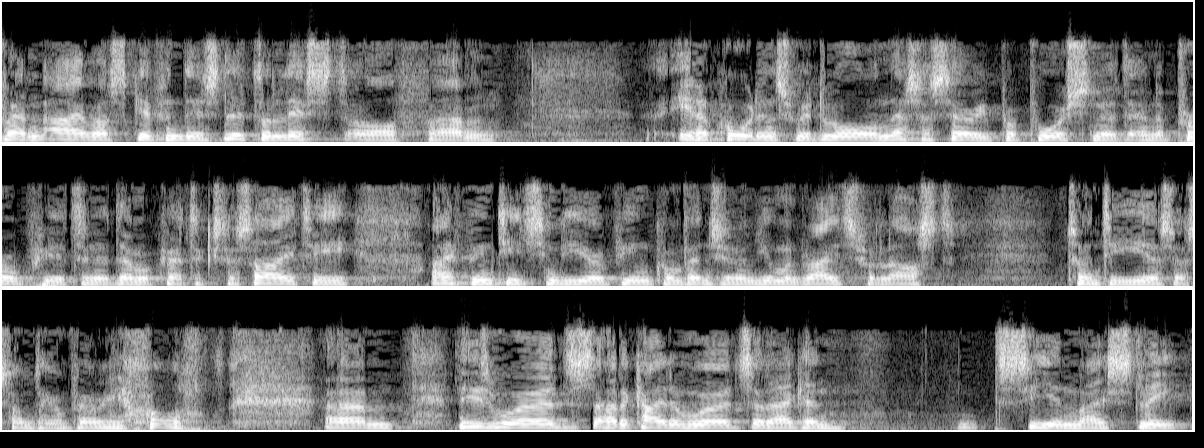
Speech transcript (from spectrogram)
when I was given this little list of, um, in accordance with law, necessary, proportionate and appropriate in a democratic society, I've been teaching the European Convention on Human Rights for the last 20 years or something. I'm very old. Um, these words are the kind of words that I can see in my sleep.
